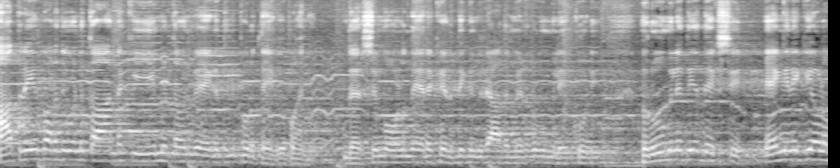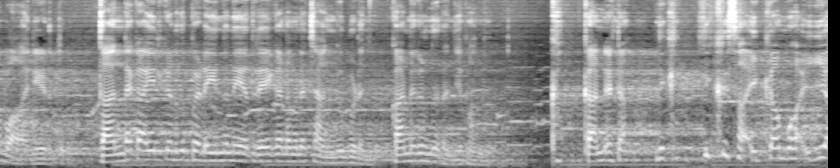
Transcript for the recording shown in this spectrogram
അത്രയും പറഞ്ഞുകൊണ്ട് കാറിന്റെ കീയും അവൻ വേഗത്തിൽ പുറത്തേക്ക് പാഞ്ഞു. ദർശൻ മോൾ നേരെ കെടുത്തിക്കുന്ന രാധമ്മയുടെ റൂമിലേക്ക് ഓടി. റൂമിലെത്തിയ ദക്ഷി എങ്ങനെയൊക്കെയോ അവളെ വാരിയെടുത്തു. തന്റെ കയ്യിൽ കിടന്ന് പെടയുന്ന നേത്രയെ കണ്ടവനെ ചങ്ക് പിടഞ്ഞു. കണ്ണുകൾ നിറഞ്ഞു വന്നു. കണ്ണേട്ടാ നിക്ക് നിക്ക് സഹിക്കാൻ വയ്യ.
